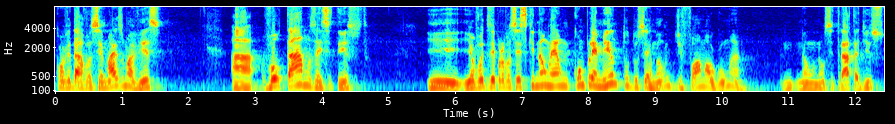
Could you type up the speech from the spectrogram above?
convidar você mais uma vez a voltarmos a esse texto. E, e eu vou dizer para vocês que não é um complemento do sermão de forma alguma, não, não se trata disso,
